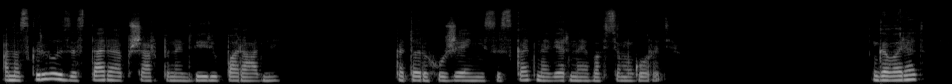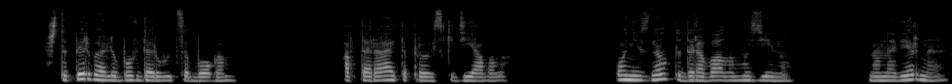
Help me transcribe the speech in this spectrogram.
она скрылась за старой обшарпанной дверью парадной, которых уже не сыскать, наверное, во всем городе. Говорят, что первая любовь даруется Богом, а вторая — это происки дьявола. Он не знал, кто даровал ему Зину, но, наверное,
